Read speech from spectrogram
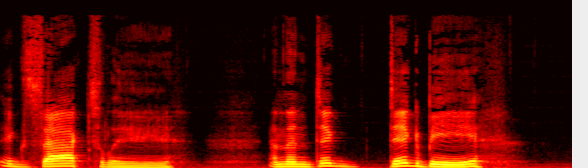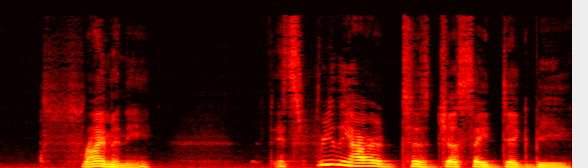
exactly. And then Dig Digby Criminy. It's really hard to just say Digby.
